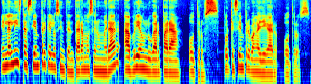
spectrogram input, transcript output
En la lista, siempre que los intentáramos enumerar, habría un lugar para otros, porque siempre van a llegar otros.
